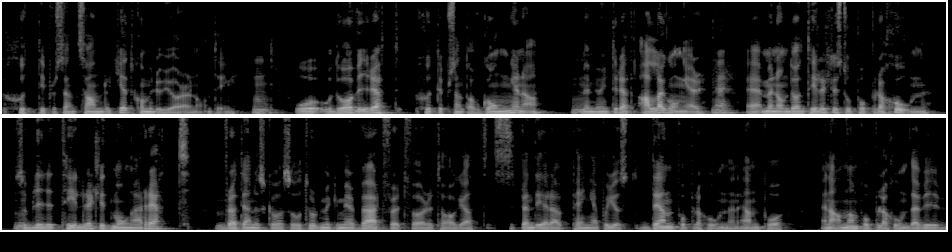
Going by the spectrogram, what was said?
70% sannolikhet kommer du göra någonting. Mm. Och, och, då har vi rätt 70% av gångerna. Mm. Men vi har inte rätt alla gånger. Eh, men om du har en tillräckligt stor population så mm. blir det tillräckligt många rätt. Mm. För att det ändå ska vara så otroligt mycket mer värt för ett företag att spendera pengar på just den populationen än på en annan population där vi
